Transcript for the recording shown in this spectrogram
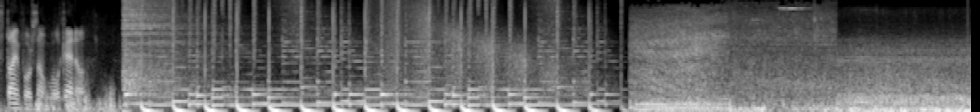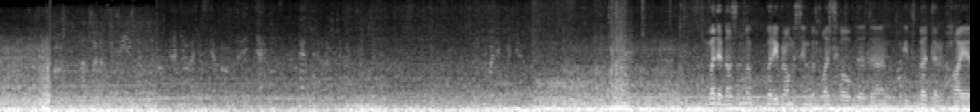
it's time for some volcano. weather doesn't look very promising but let's hope that uh, it's higher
